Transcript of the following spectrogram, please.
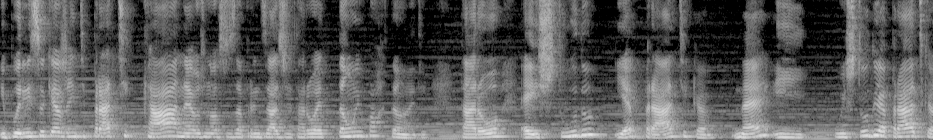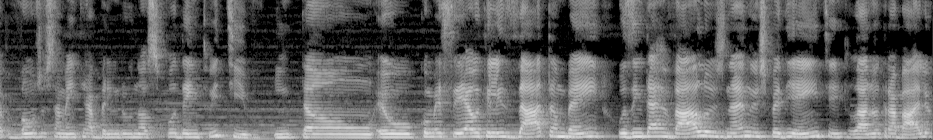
E por isso que a gente praticar, né, os nossos aprendizados de tarô é tão importante. Tarô é estudo e é prática, né? E e o estudo e a prática vão justamente abrindo o nosso poder intuitivo. Então, eu comecei a utilizar também os intervalos, né, no expediente lá no trabalho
